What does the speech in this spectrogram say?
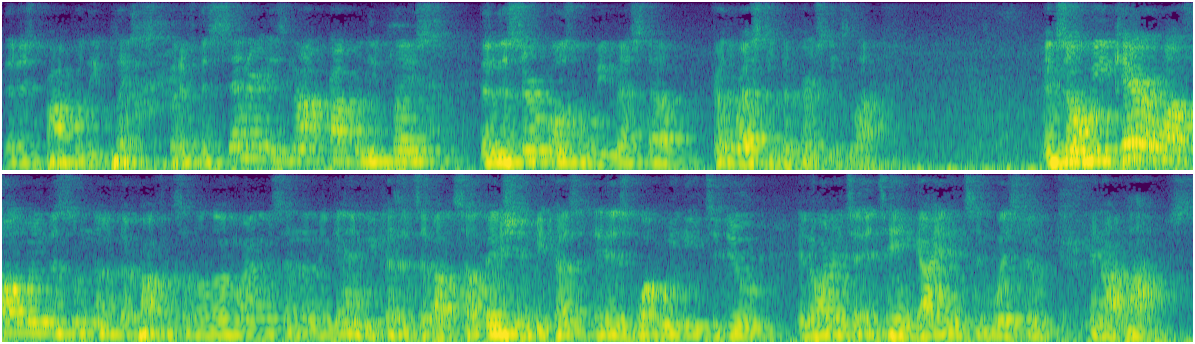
that is properly placed. But if the center is not properly placed, then the circles will be messed up for the rest of the person's life. And so we care about following the sunnah of the Prophet ﷺ again because it's about salvation, because it is what we need to do in order to attain guidance and wisdom in our lives.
